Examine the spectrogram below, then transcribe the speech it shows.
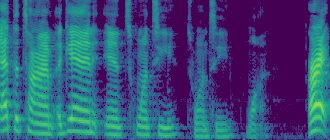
at the time again in 2021. All right,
